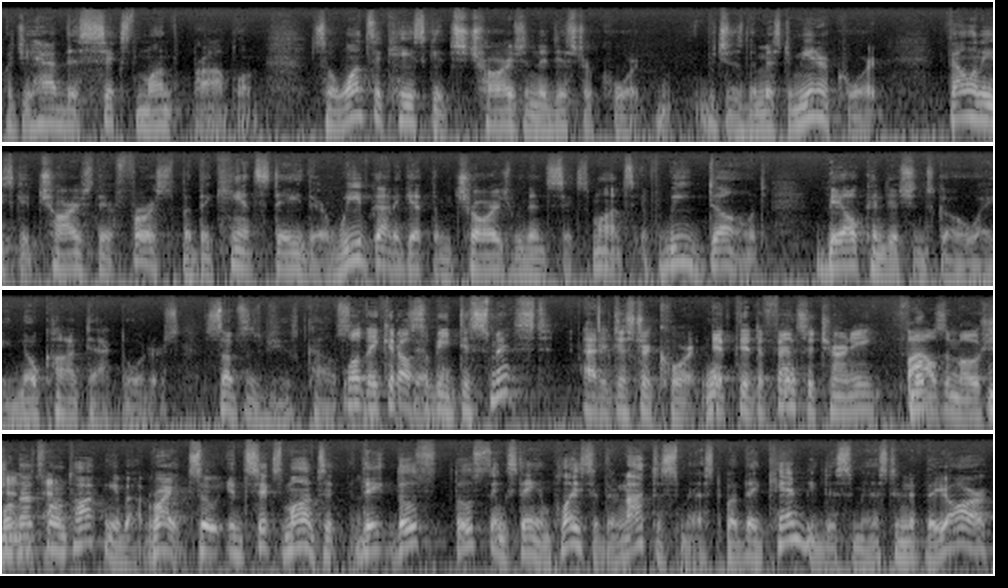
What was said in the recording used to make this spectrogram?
but you have this six month problem. So once a case gets charged in the district court, which is the misdemeanor court, felonies get charged there first, but they can't stay there. We've got to get them charged within six months. If we don't, bail conditions go away, no contact orders, substance abuse counseling. Well, they could also be dismissed at a district court well, if the defense well, attorney files well, a motion. Well, that's what I'm talking about, right? So in six months, they, those those things stay in place if they're not dismissed, but they can be dismissed, and if they are,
